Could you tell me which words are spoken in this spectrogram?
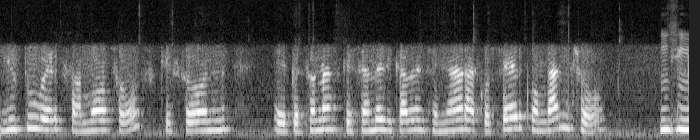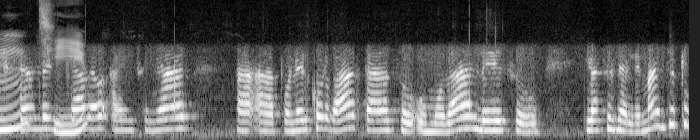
youtubers famosos que son eh, personas que se han dedicado a enseñar a coser con gancho, uh -huh, y que se han dedicado sí. a enseñar a, a poner corbatas o, o, modales o clases de alemán, yo qué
